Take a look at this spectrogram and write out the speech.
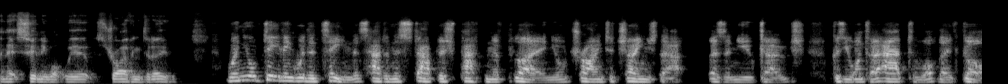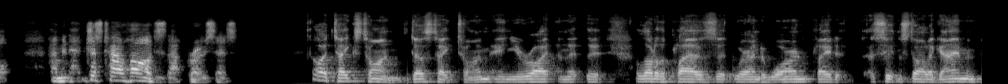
and that's certainly what we're striving to do. When you're dealing with a team that's had an established pattern of play and you're trying to change that as a new coach because you want to add to what they've got, I mean, just how hard is that process? Oh, it takes time. It does take time, and you're right. And that the, a lot of the players that were under Warren played a certain style of game, and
